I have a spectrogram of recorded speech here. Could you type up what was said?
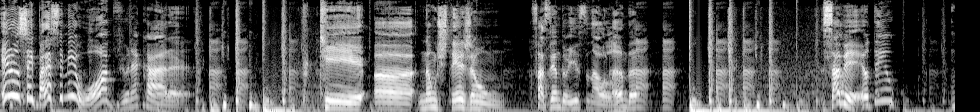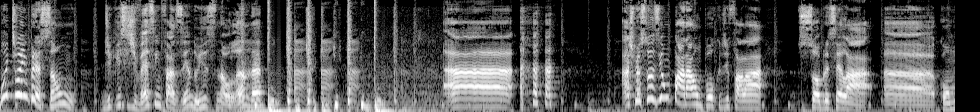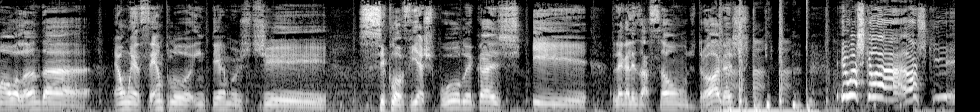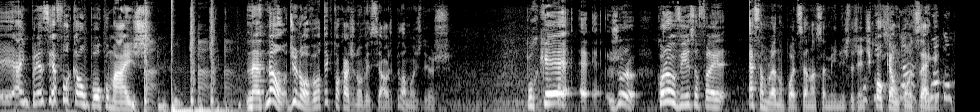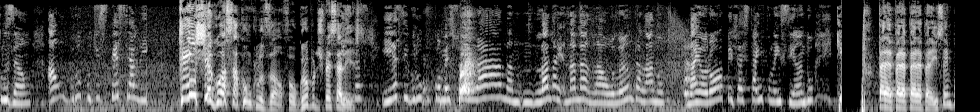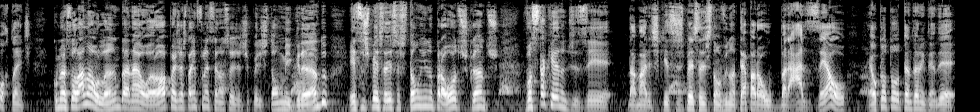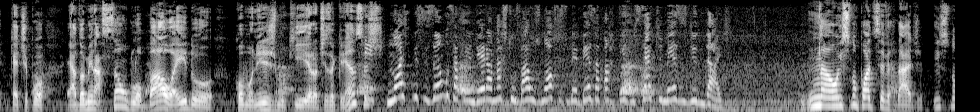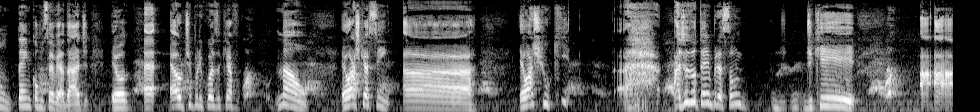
Eu não sei, parece meio óbvio, né, cara? Que uh, não estejam fazendo isso na Holanda. Sabe, eu tenho muito a impressão de que se estivessem fazendo isso na Holanda. Ah, as pessoas iam parar um pouco de falar sobre, sei lá, uh, como a Holanda é um exemplo em termos de ciclovias públicas e legalização de drogas. Eu acho que ela. Eu acho que a imprensa ia focar um pouco mais. Né? Não, de novo, eu vou ter que tocar de novo esse áudio, pelo amor de Deus. Porque, é, é, juro, quando eu vi isso, eu falei: essa mulher não pode ser a nossa ministra, gente. Porque Qualquer um consegue. Chegou à conclusão, há um grupo de especialistas. Quem chegou a essa conclusão? Foi o grupo de especialistas. E esse grupo começou lá na, lá na- na- na Holanda, lá no, na Europa, e já está influenciando que Peraí, peraí, peraí, peraí. Isso é importante. Começou lá na Holanda, na Europa, e já está influenciando. Ou seja, tipo, eles estão migrando, esses especialistas estão indo para outros cantos. Você está querendo dizer, Damares, que esses especialistas estão vindo até para o Brasil? É o que eu estou tentando entender. Que é tipo, é a dominação global aí do comunismo que erotiza crianças? nós precisamos aprender a masturbar os nossos bebês a partir dos sete meses de idade. Não, isso não pode ser verdade. Isso não tem como ser verdade. Eu, é, é o tipo de coisa que. É, não. Eu acho que assim. ah, eu acho que o que. ah, às vezes eu tenho a impressão de, de que. A, a,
